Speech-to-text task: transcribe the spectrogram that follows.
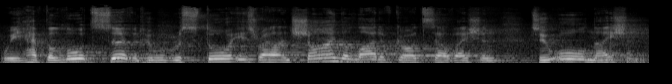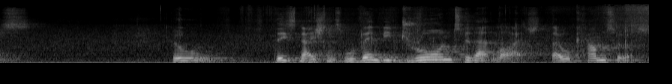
We have the Lord's servant who will restore Israel and shine the light of God's salvation to all nations. Who these nations will then be drawn to that light. They will come to it.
